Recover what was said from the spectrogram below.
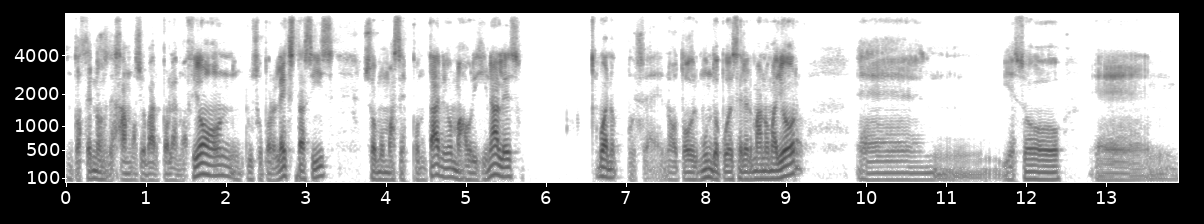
Entonces nos dejamos llevar por la emoción, incluso por el éxtasis, somos más espontáneos, más originales. Bueno, pues eh, no todo el mundo puede ser hermano mayor eh, y eso eh,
